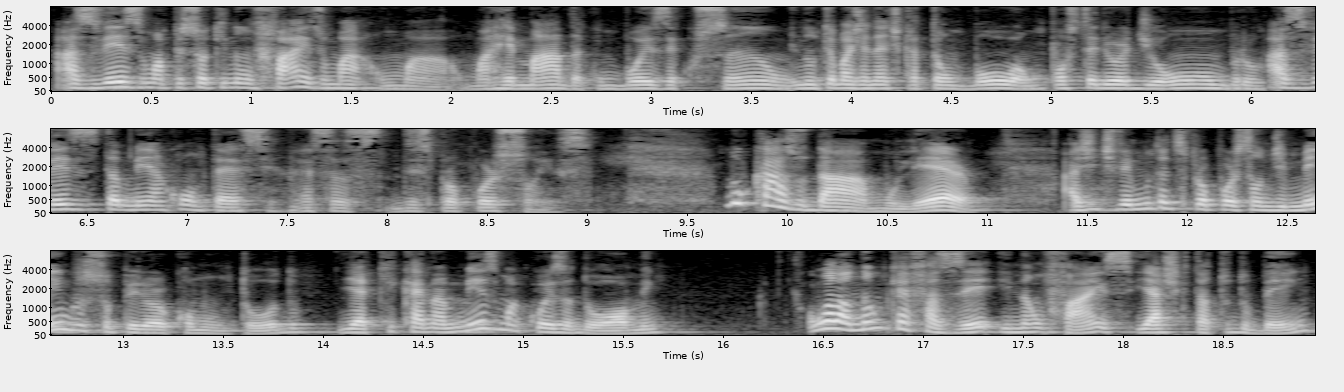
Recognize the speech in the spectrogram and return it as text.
Às vezes uma pessoa que não faz uma, uma, uma remada com boa execução, e não tem uma genética tão boa, um posterior de ombro, às vezes também acontece essas desproporções. No caso da mulher, a gente vê muita desproporção de membro superior como um todo, e aqui cai na mesma coisa do homem. Ou ela não quer fazer e não faz e acha que está tudo bem.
